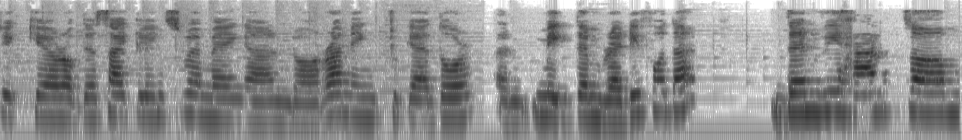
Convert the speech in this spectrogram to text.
take care of their cycling swimming and uh, running together and make them ready for that then we have some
